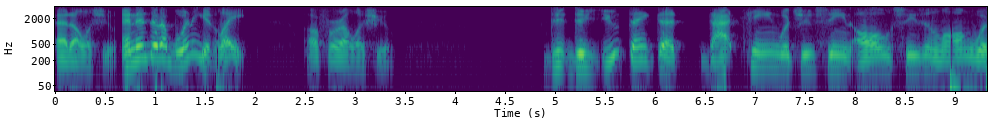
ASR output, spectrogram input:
at LSU and ended up winning it late uh, for LSU. Do, do you think that that team, which you've seen all season long,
